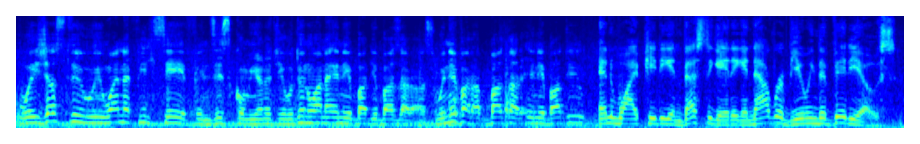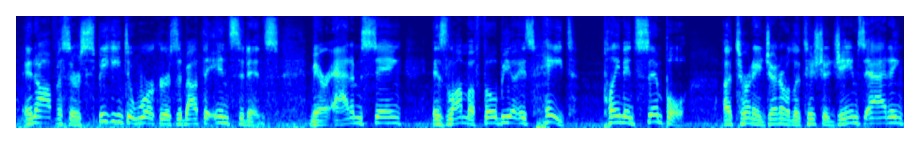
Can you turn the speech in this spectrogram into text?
We just uh, we want to feel safe in this community. We don't want anybody bother us. We never bother anybody. NYPD investigating and now reviewing the videos. An officer speaking to workers about the incidents. Mayor Adams saying Islamophobia is hate, plain and simple. Attorney General Letitia James adding,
